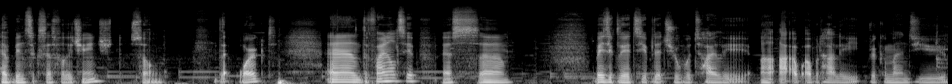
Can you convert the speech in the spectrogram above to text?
have been successfully changed so that worked. And the final tip is uh, basically a tip that you would highly uh, I, I, would highly recommend you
